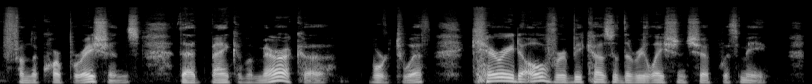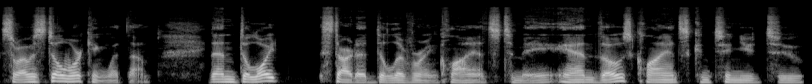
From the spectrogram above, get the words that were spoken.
from the corporations that Bank of America worked with carried over because of the relationship with me. So I was still working with them. Then Deloitte started delivering clients to me and those clients continued to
